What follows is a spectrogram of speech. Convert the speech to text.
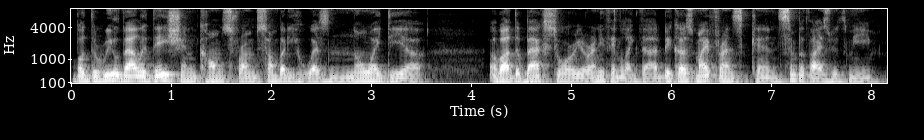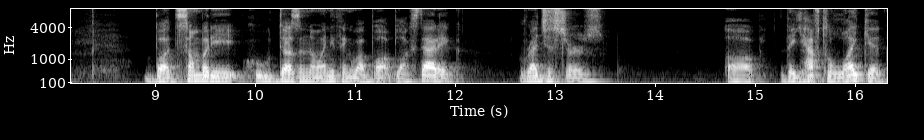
but the real validation comes from somebody who has no idea about the backstory or anything like that because my friends can sympathize with me, but somebody who doesn't know anything about Block, Blogstatic registers. Uh, they have to like it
